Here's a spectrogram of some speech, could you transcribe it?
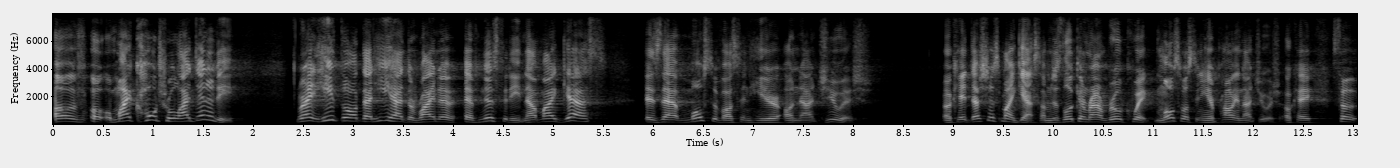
of uh, my cultural identity, right? He thought that he had the right of ethnicity. Now, my guess is that most of us in here are not Jewish. Okay, that's just my guess. I'm just looking around real quick. Most of us in here probably not Jewish. Okay, so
